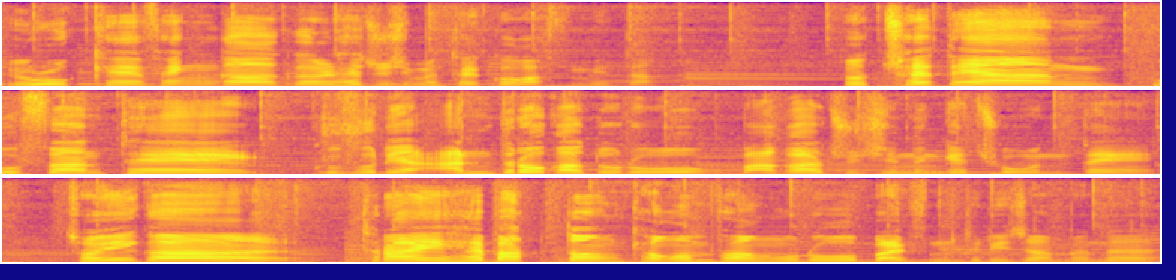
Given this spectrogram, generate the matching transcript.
이렇게 생각을 해주시면 될 것 같습니다. 그래서 최대한 보스한테 구슬이 안 들어가도록 막아주시는 게 좋은데 저희가 트라이 해봤던 경험상으로 말씀드리자면은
